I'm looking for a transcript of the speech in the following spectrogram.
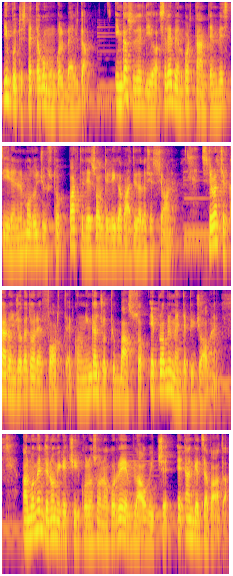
L'input spetta comunque al belga. In caso del Dio sarebbe importante investire nel modo giusto parte dei soldi ricavati dalla cessione. Si dovrà cercare un giocatore forte con un ingaggio più basso e probabilmente più giovane. Al momento i nomi che circolano sono Correa e Vlaovic e anche Zapata,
